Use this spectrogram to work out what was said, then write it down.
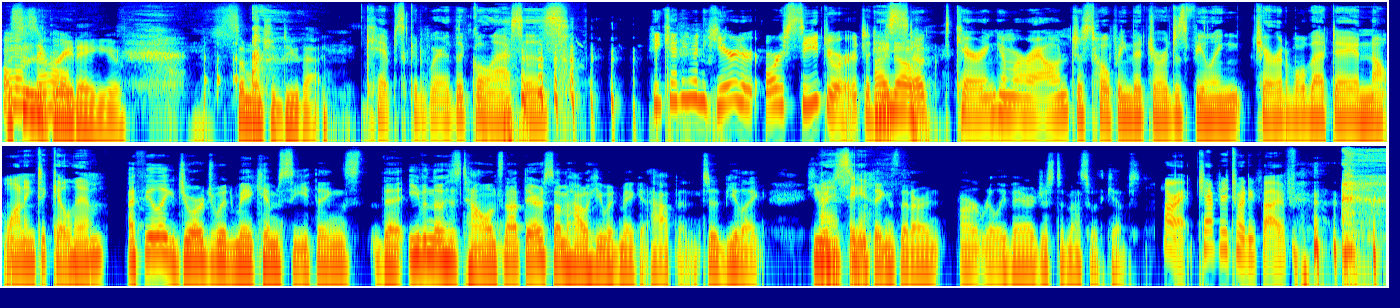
Oh, is no. a great AU. Someone should do that. Kipps could wear the glasses. he can't even hear or see George, and he's stuck carrying him around, just hoping that George is feeling charitable that day and not wanting to kill him. I feel like George would make him see things that even though his talent's not there, somehow he would make it happen. To be like he would see. see. things that aren't aren't really there just to mess with Kipps. All right, chapter 25.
